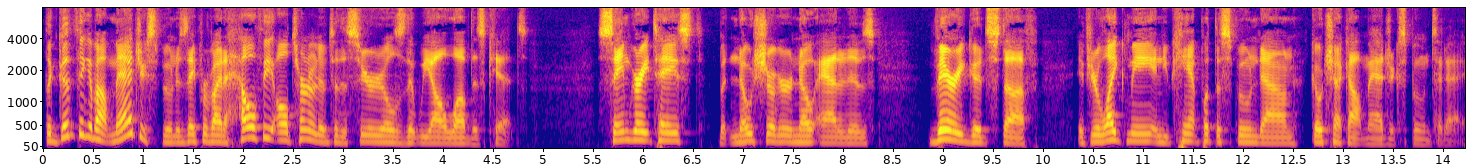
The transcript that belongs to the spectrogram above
The good thing about Magic Spoon is they provide a healthy alternative to the cereals that we all loved as kids. Same great taste, but no sugar, no additives. Very good stuff. If you're like me and you can't put the spoon down, go check out Magic Spoon today.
